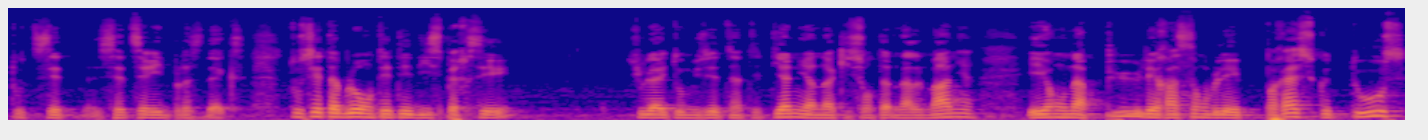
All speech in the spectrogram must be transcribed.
toute cette, série de places d'Aix. Tous ces tableaux ont été dispersés. Celui-là est au musée de Saint-Étienne, il y en a qui sont en Allemagne, et on a pu les rassembler presque tous,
